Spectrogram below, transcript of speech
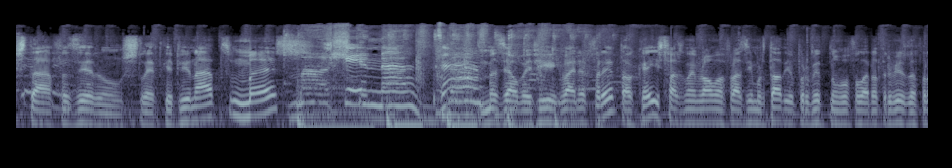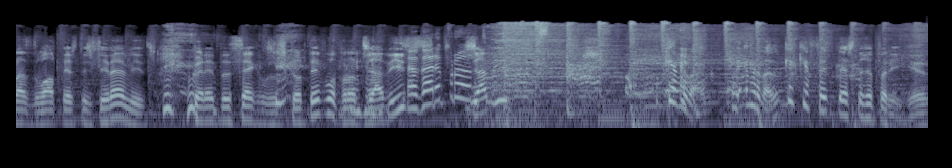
está a fazer um excelente campeonato, mas. Mas é o Benfica que vai na frente, ok? Isto faz-me lembrar uma frase imortal e eu prometo que não vou falar outra vez da frase do alto destas pirâmides. 40 séculos os contemplam, pronto, já disse. Agora pronto. Já disse. Que é verdade? É verdade. O que é que é feito desta rapariga,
